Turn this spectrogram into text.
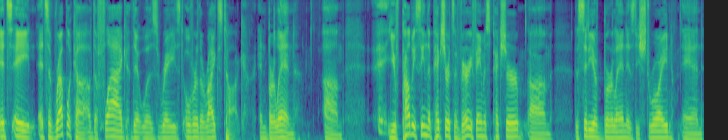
it's a it's a replica of the flag that was raised over the Reichstag in Berlin. Um, you've probably seen the picture. It's a very famous picture. Um, the city of Berlin is destroyed, and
